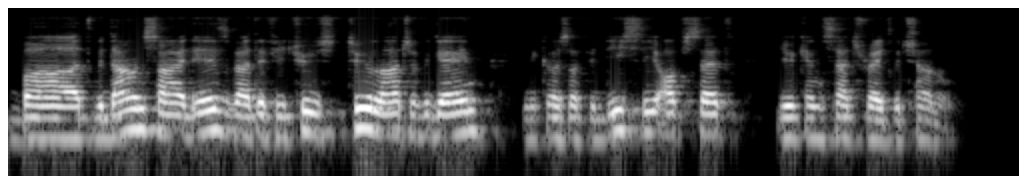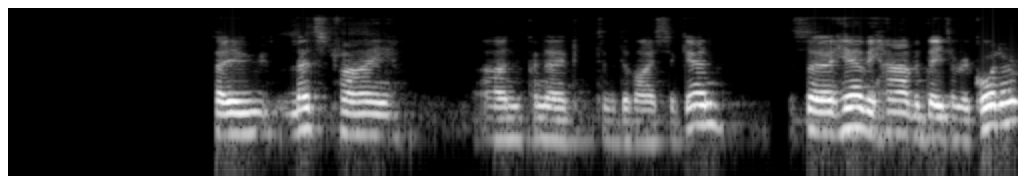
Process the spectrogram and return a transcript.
But the downside is that if you choose too large of a gain, because of a DC offset, you can saturate the channel. So let's try and connect to the device again. So here we have a data recorder.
